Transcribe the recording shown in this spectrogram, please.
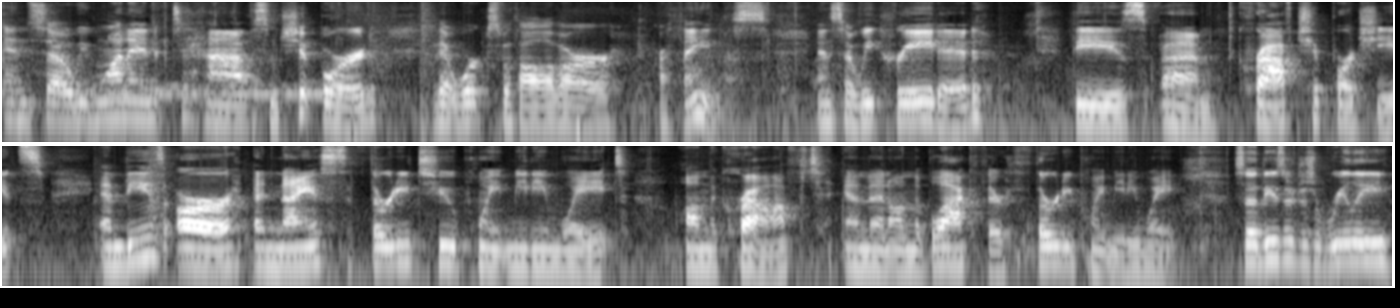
And so we wanted to have some chipboard that works with all of our, our things. And so we created these um, kraft chipboard sheets and these are a nice 32 point medium weight on the kraft. And then on the black, they're 30 point medium weight. So these are just really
